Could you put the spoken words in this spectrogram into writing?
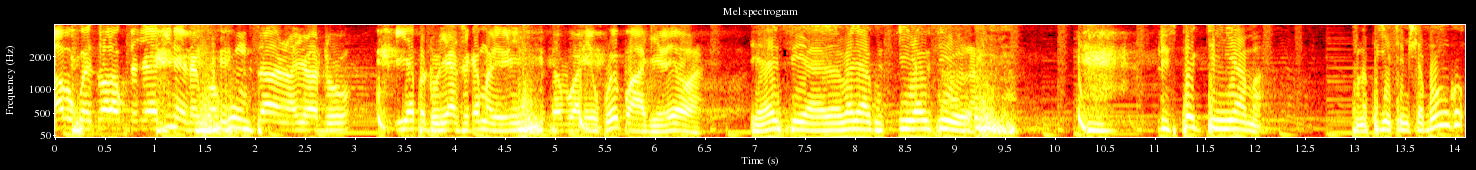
hapo kwa swala kutaja jina inakuwa gumu sana ila tu hii hapa tuliache kama lilivyo kwa sababu aliyekuwepo hajelewa. Yes, ya, maana ya kusikia au sio? Respect mnyama. Tunapiga chemsha bongo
